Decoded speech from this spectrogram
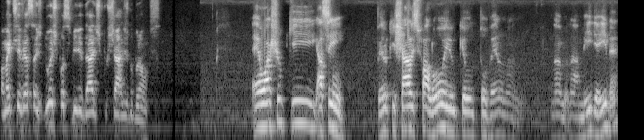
Como é que você vê essas duas possibilidades para o Charles do Bronx? É, eu acho que, assim, pelo que Charles falou e o que eu estou vendo na, na, na, mídia aí, né?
